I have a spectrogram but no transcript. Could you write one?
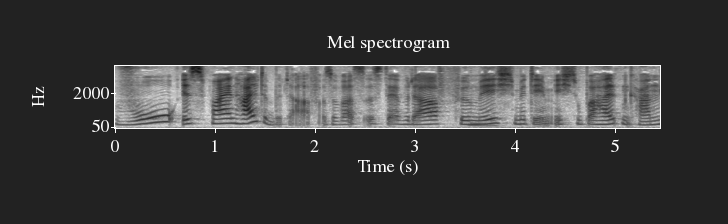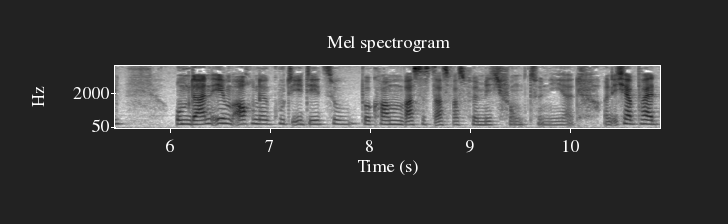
wo ist mein Haltebedarf? Also was ist der Bedarf für mich, mit dem ich super halten kann? um dann eben auch eine gute Idee zu bekommen, was ist das, was für mich funktioniert. Und ich habe halt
